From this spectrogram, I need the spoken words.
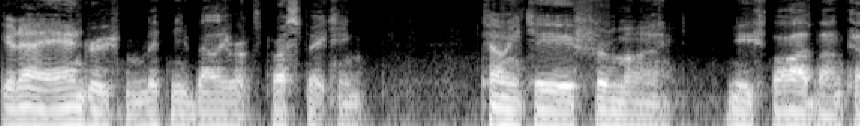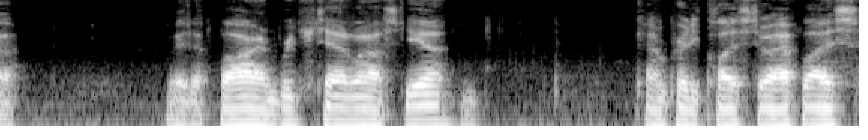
G'day, Andrew from Lithium Valley Rocks Prospecting. Coming to you from my new fire bunker. We had a fire in Bridgetown last year. Came pretty close to our place.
